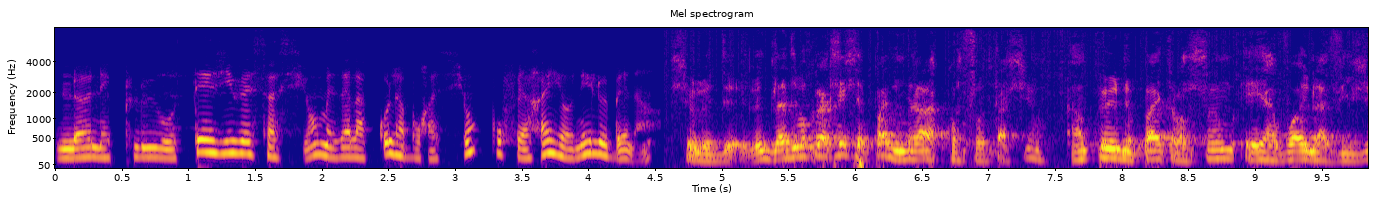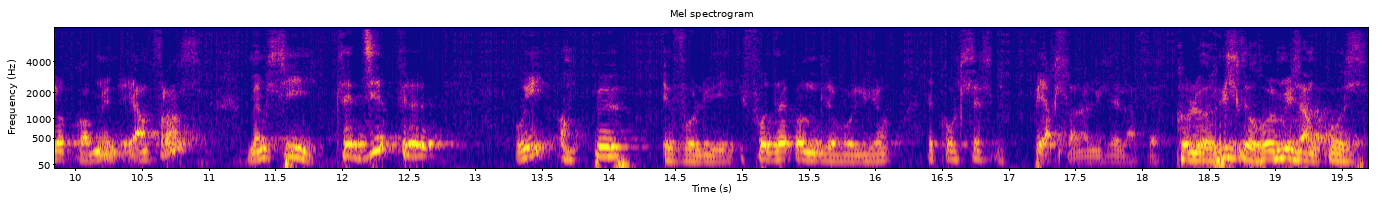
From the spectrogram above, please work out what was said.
l'un n'est plus aux tergiversations mais à la collaboration pour faire rayonner le Bénin. la démocratie, c'est pas une la confrontation. On peut ne pas être ensemble et avoir une vision commune. Et en France, même si, c'est dire que oui, on peut évoluer. Il faudrait que nous évoluions et qu'on cesse de personnaliser l'affaire. Que le risque de remise en cause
